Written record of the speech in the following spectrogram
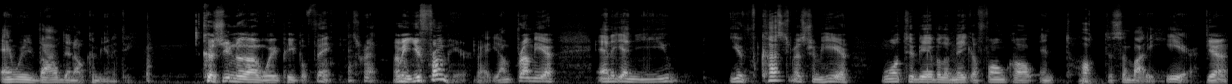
and we're involved in our community. Because you know the way people think. That's correct. I mean, you're from here. Right. I'm from here, and again, you, your customers from here want to be able to make a phone call and talk to somebody here. Yeah.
